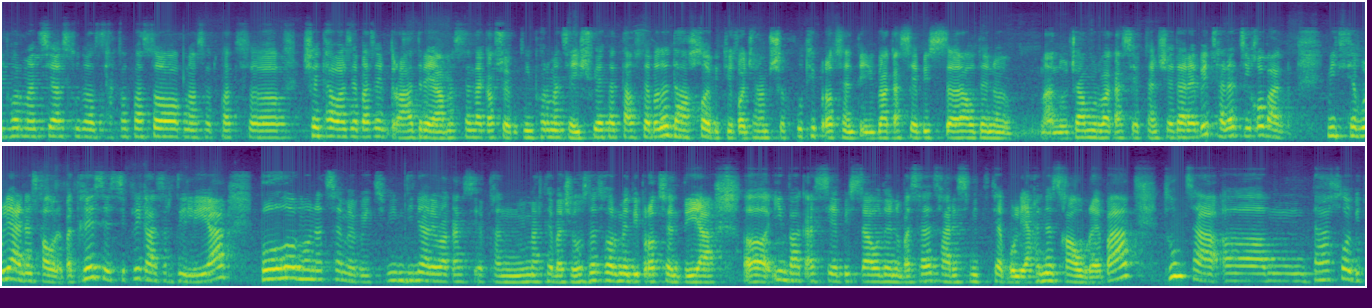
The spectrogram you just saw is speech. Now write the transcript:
ინფორმაციას, თუნდაც სახელმწიფო, ასე ვთქვათ, შეთავაზებაზე, იმიტომ რომ ადრე ამასთან დაკავშირებით ინფორმაცია იშვიათად თავსდებოდა და დაახლოებით იყო ჯამში 5% ვაკანსიების რაოდენობა ანუ ჯამურ ვაკანსიებთან შედარებით, სადაც იყო მითითებული ანაზღაურება. დღეს ეს ციფრი გაზრდილია. ბოლო მონაცემებით მიმდინარე ვაკანსიებთან მიმართებაში 32%-ია იმ ვაკანსიების რაოდენობა, სადაც არის მითითებული ანაზღაურება. თუმცა დაახლოებით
